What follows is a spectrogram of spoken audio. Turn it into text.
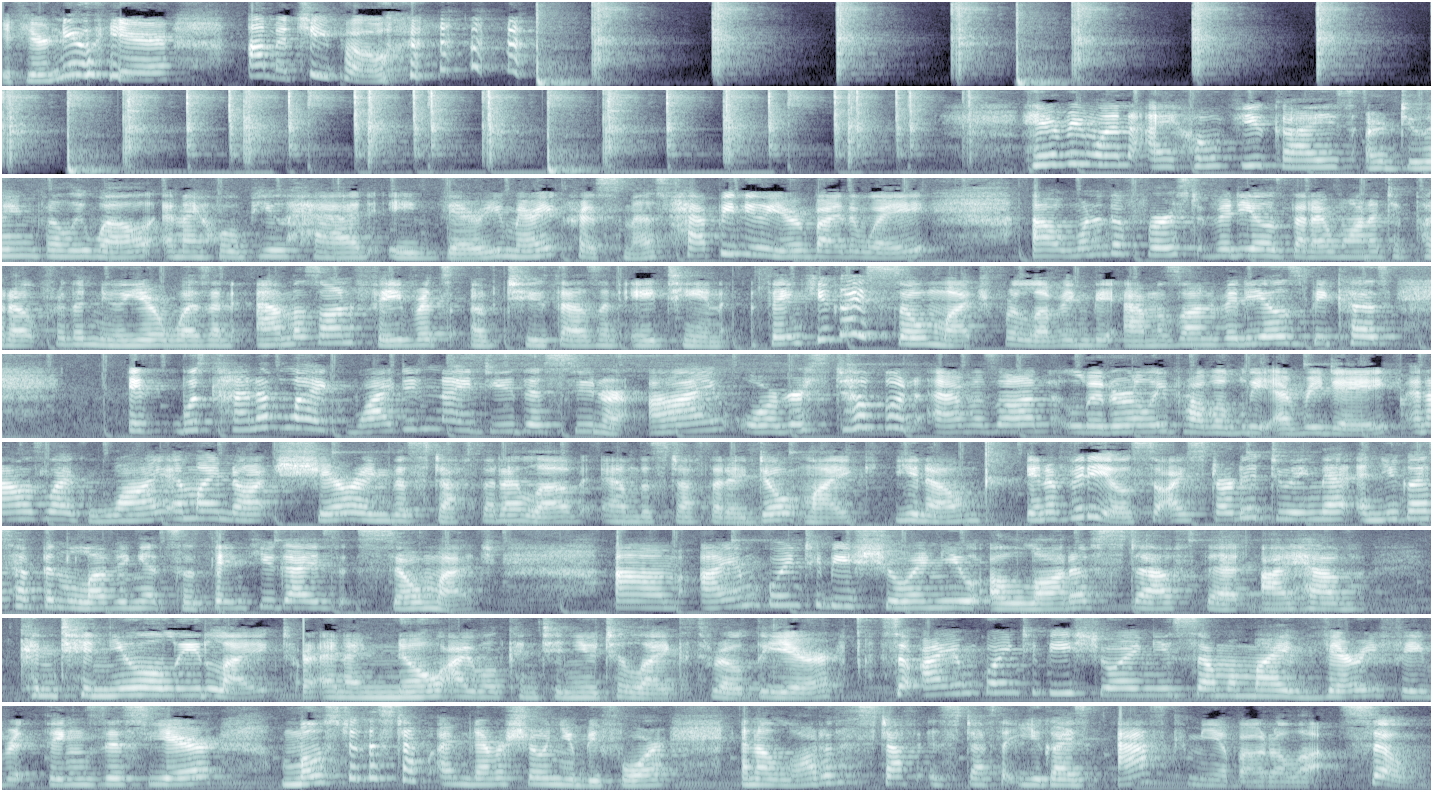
If you're new here, I'm a cheapo. Hey everyone, I hope you guys are doing really well and I hope you had a very Merry Christmas. Happy New Year, by the way. Uh, one of the first videos that I wanted to put out for the new year was an Amazon favorites of 2018. Thank you guys so much for loving the Amazon videos because it was kind of like, why didn't I do this sooner? I order stuff on Amazon literally probably every day. And I was like, why am I not sharing the stuff that I love and the stuff that I don't like, you know, in a video? So I started doing that and you guys have been loving it. So thank you guys so much. Um, I am going to be showing you a lot of stuff that I have continually liked and I know I will continue to like throughout the year. So I am going to be showing you some of my very favorite things this year. Most of the stuff I've never shown you before and a lot of the stuff is stuff that you guys ask me about a lot. So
